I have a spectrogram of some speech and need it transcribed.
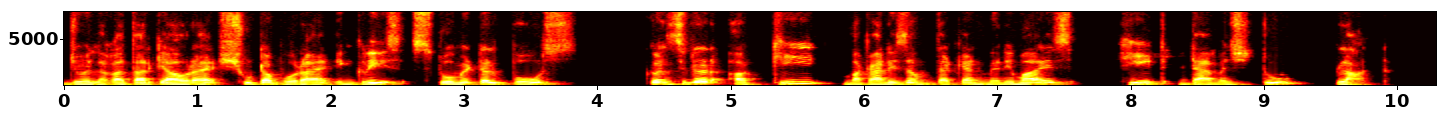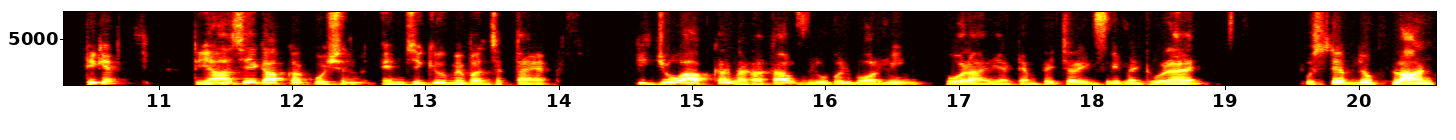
जो है लगातार क्या हो रहा है शूटअप हो रहा है increase stomatal pores consider a key mechanism that can minimize heat damage to plant ठीक है? तो यहाँ से एक आपका क्वेश्चन एमसीक्यू में बन सकता है कि जो आपका लगातार ग्लोबल वार्मिंग हो रहा है या टेम्परेचर इंक्रीमेंट हो रहा है उससे जो प्लांट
